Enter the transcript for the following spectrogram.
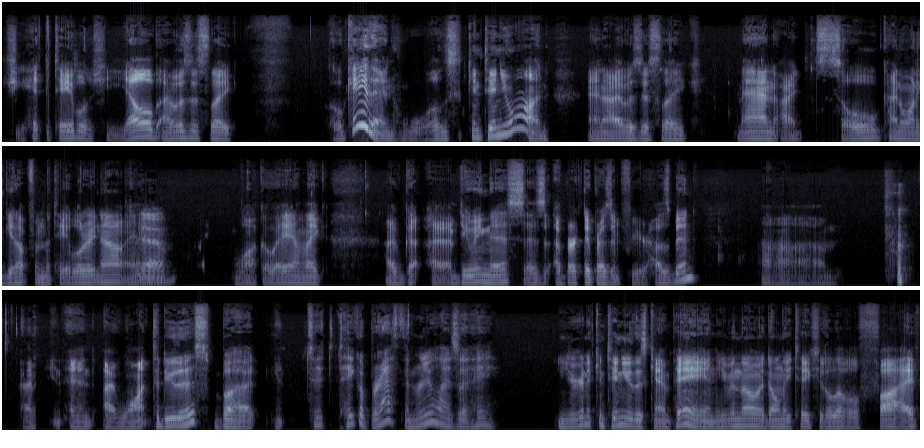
she hit the table, she yelled. I was just like, "Okay, then we'll just continue on." And I was just like, "Man, I so kind of want to get up from the table right now and Yeah. walk away." I'm like, "I've got I'm doing this as a birthday present for your husband." Um, I mean, and I want to do this, but to take a breath and realize that hey, you're going to continue this campaign, even though it only takes you to level five.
